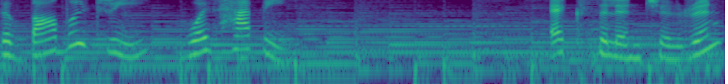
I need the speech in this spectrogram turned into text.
the babul tree was happy. Excellent, children.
